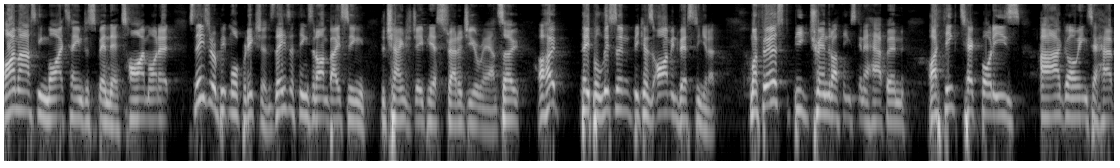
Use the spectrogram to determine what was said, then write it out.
I'm asking my team to spend their time on it. So these are a bit more predictions. These are things that I'm basing the Change GPS strategy around. So I hope people listen because I'm investing in it. My first big trend that I think is going to happen, I think tech bodies are going to have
